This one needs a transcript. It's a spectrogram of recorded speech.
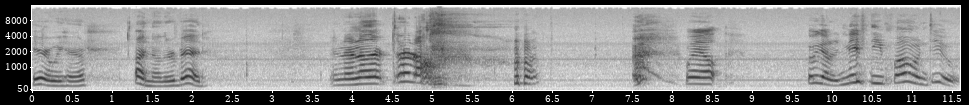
here we have another bed. And another turtle. well, we got a nifty phone too.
